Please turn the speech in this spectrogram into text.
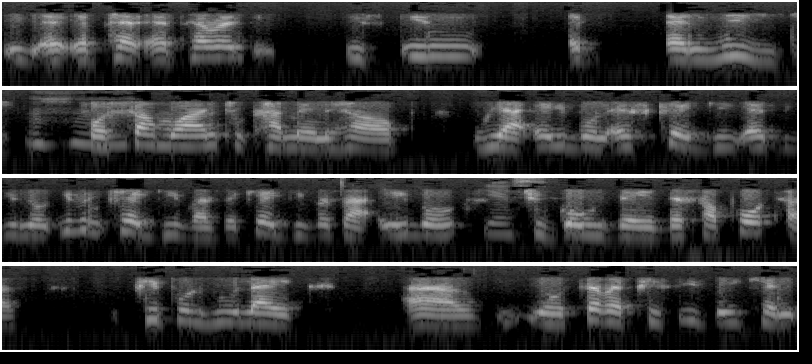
a, a, parent is in a, a need mm-hmm. for someone to come and help, we are able as caregivers, you know, even caregivers, the caregivers are able Yes. to go there, the supporters, people who like, uh, know, therapists, if they can,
